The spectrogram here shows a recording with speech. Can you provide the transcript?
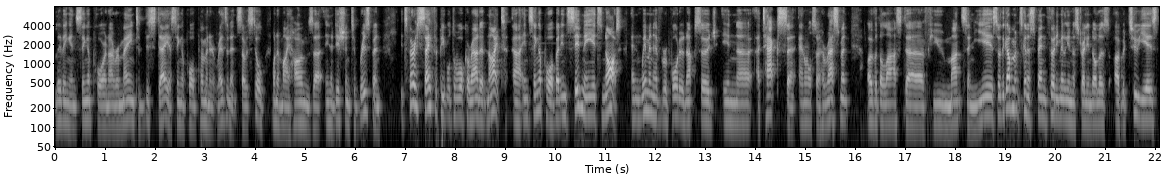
living in Singapore, and I remain to this day a Singapore permanent resident. So it's still one of my homes, uh, in addition to Brisbane. It's very safe for people to walk around at night uh, in Singapore, but in Sydney, it's not. And women have reported an upsurge in uh, attacks and also harassment over the last uh, few months and years. So the government's going to spend 30 million Australian dollars over two years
